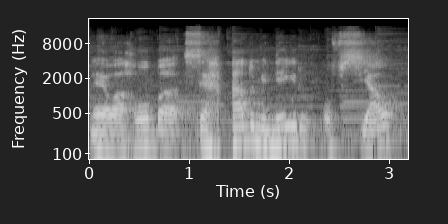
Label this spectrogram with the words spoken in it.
né? O arroba Cerrado Mineiro Oficial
